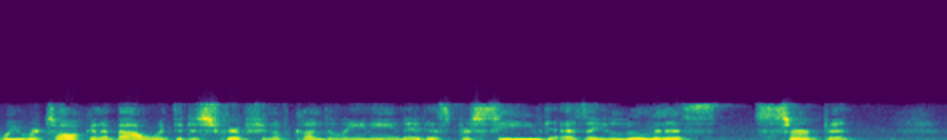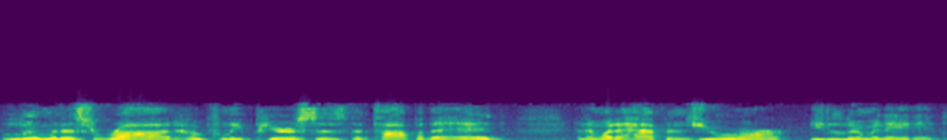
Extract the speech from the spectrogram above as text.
we were talking about with the description of Kundalini, and it is perceived as a luminous serpent. Luminous rod hopefully pierces the top of the head, and then what happens, you are illuminated.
